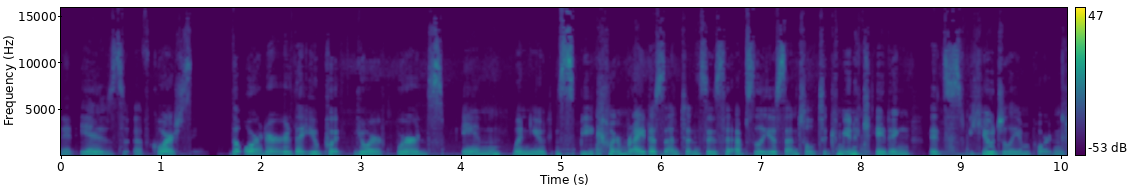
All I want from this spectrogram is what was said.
It is, of course. The order that you put your words in when you speak or write a sentence is absolutely essential to communicating. It's hugely important.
